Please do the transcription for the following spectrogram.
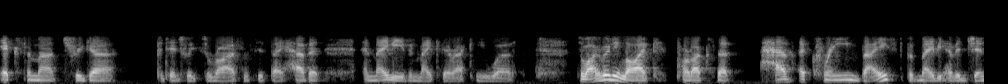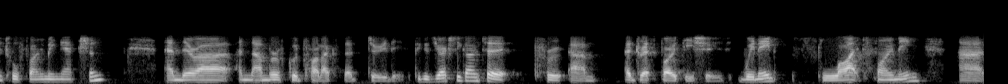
eczema, trigger potentially psoriasis if they have it, and maybe even make their acne worse. So I really like products that have a cream base, but maybe have a gentle foaming action. And there are a number of good products that do this because you're actually going to um, address both issues. We need slight foaming uh,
